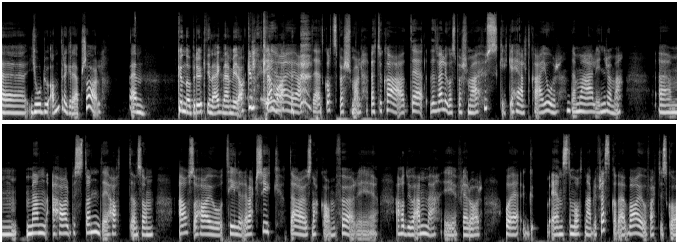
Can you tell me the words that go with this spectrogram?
Eh, gjorde du andre grep sjøl enn kun å bruke dine egne Ja, mirakelkremer? ja, ja, det er et godt spørsmål. Vet du hva, det, det er et veldig godt spørsmål. Jeg husker ikke helt hva jeg gjorde, det må jeg ærlig innrømme. Um, men jeg har bestandig hatt en sånn Jeg også har jo tidligere vært syk, det har jeg jo snakka om før. I, jeg hadde jo ME i flere år, og jeg, eneste måten jeg ble frisk av det, var jo faktisk å,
